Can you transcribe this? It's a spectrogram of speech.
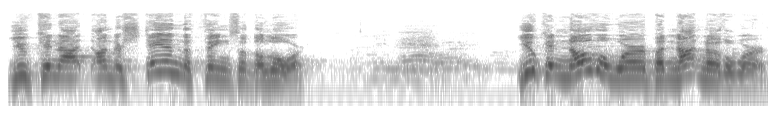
you cannot understand the things of the Lord. You can know the Word, but not know the Word.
